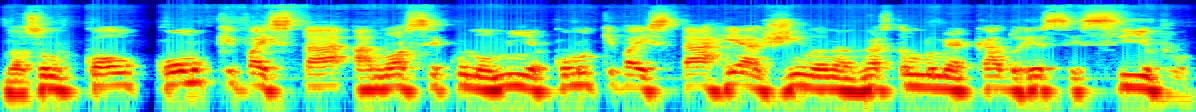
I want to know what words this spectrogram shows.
nós vamos qual, como que vai estar a nossa economia, como que vai estar reagindo. Nós estamos no mercado recessivo,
